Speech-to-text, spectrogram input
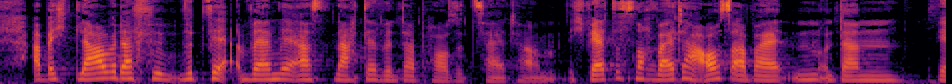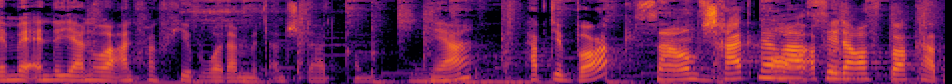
Aber ich glaube, dafür wird wir, werden wir erst nach der Winterpause Zeit haben. Ich werde das noch weiter ausarbeiten und dann werden wir Ende Januar, Anfang Februar damit an den Start kommen. Ja? Habt ihr Bock? Sounds Schreibt mir awesome. mal, ob ihr darauf Bock habt.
